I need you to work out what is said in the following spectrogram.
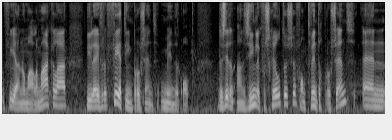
via een normale makelaar, die leveren 14% minder op. Er zit een aanzienlijk verschil tussen van 20% en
